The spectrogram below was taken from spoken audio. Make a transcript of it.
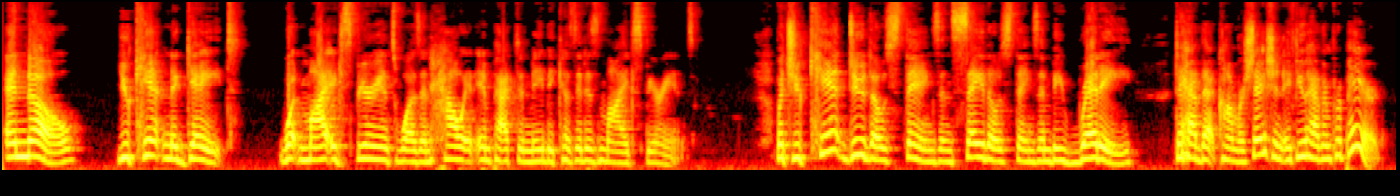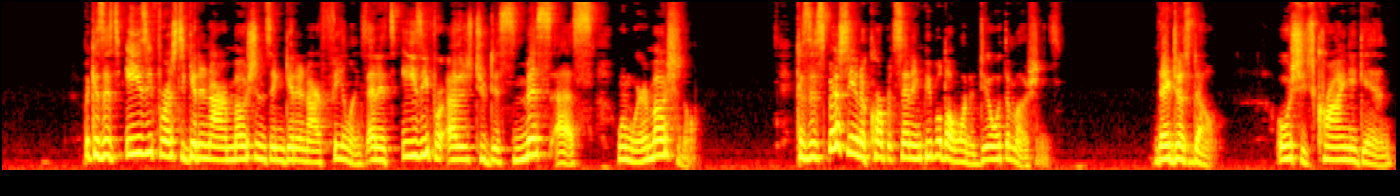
And no, you can't negate what my experience was and how it impacted me because it is my experience. But you can't do those things and say those things and be ready to have that conversation if you haven't prepared. Because it's easy for us to get in our emotions and get in our feelings. And it's easy for others to dismiss us when we're emotional. Because especially in a corporate setting, people don't want to deal with emotions. They just don't. Oh, she's crying again.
